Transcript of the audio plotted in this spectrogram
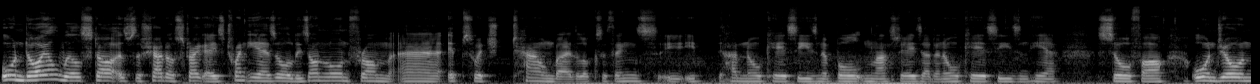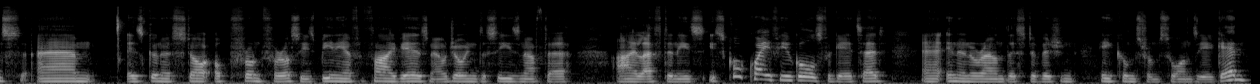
Owen Doyle will start as the shadow striker. He's 20 years old. He's on loan from uh, Ipswich Town by the looks of things. He, he, had an okay season at Bolton last year. He's had an okay season here so far. Owen Jones um, is going to start up front for us. He's been here for five years now. Joined the season after I left, and he's he's scored quite a few goals for Gateshead uh, in and around this division. He comes from Swansea again,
